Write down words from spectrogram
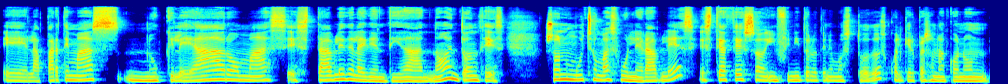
eh, la parte más nuclear o más estable de la identidad ¿no? Entonces, son mucho más vulnerables. Este acceso infinito lo tenemos todos, cualquier persona con un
